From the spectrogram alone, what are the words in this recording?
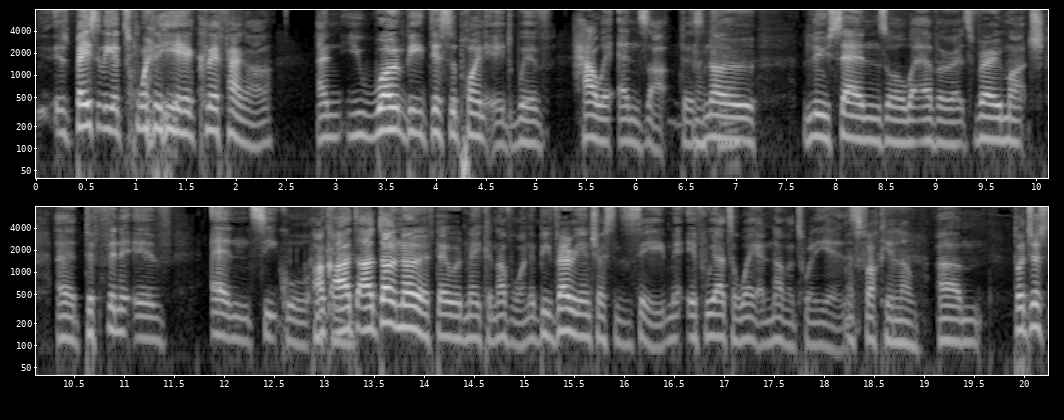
it's basically a 20 year cliffhanger, and you won't be disappointed with how it ends up. There's no loose ends or whatever. It's very much a definitive end sequel. I, I, I don't know if they would make another one. It'd be very interesting to see if we had to wait another 20 years. that's fucking long. Um, but just,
